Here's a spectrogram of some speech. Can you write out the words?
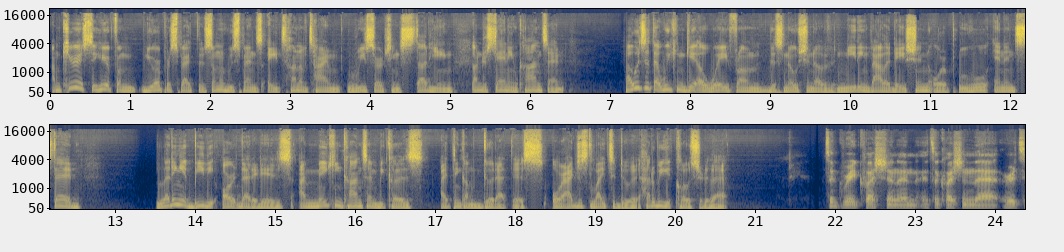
I'm curious to hear from your perspective, someone who spends a ton of time researching, studying, understanding content how is it that we can get away from this notion of needing validation or approval and instead letting it be the art that it is? I'm making content because I think I'm good at this or I just like to do it. How do we get closer to that? It's a great question and it's a question that or it's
